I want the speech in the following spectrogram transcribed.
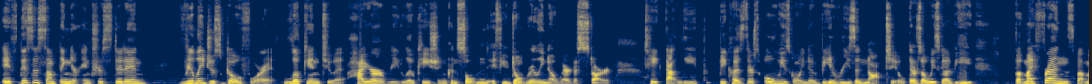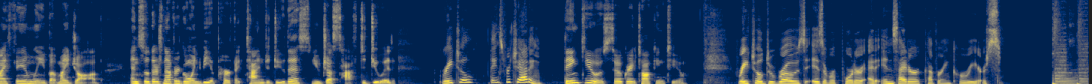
If this is something you're interested in, really just go for it. Look into it. Hire a relocation consultant if you don't really know where to start. Take that leap because there's always going to be a reason not to. There's always going to be, but my friends, but my family, but my job. And so there's never going to be a perfect time to do this. You just have to do it. Rachel, thanks for chatting. Thank you. It was so great talking to you. Rachel DuRose is a reporter at Insider covering careers.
